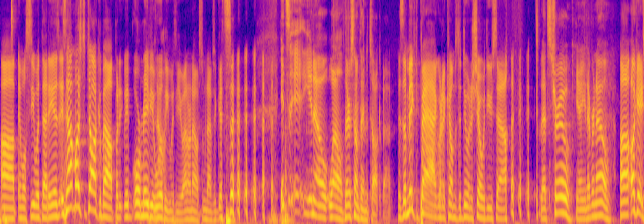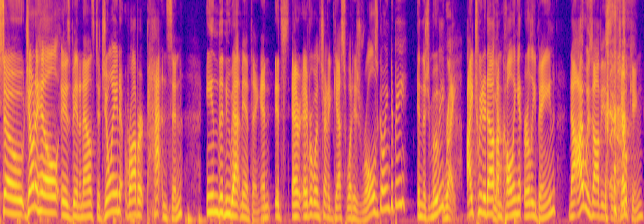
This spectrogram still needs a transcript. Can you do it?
Um, and we'll see what that is. It's not much to talk about, but it, or maybe it no. will be with you. I don't know. Sometimes it gets. it's you know, well, there's something to talk about. It's a mixed bag when it comes to doing a show with you, Sal. That's true. Yeah, you never know. Uh, okay, so Jonah Hill is being announced to join Robert Pattinson in the new Batman thing, and it's everyone's trying to guess what his role is going to be in this movie. Right. I tweeted out, yeah. I'm calling it early Bane. Now I was obviously joking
